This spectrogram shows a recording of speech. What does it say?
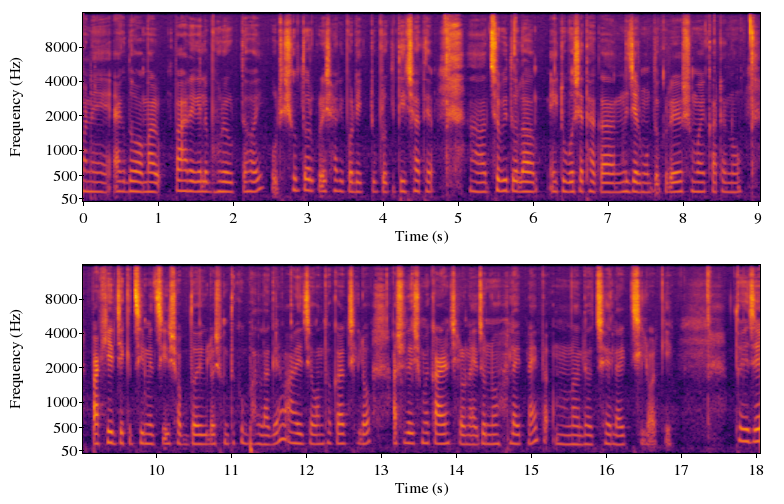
মানে একদম আমার পাহাড়ে গেলে ভোরে উঠতে হয়। উঠে সুন্দর করে শাড়ি পরে একটু প্রকৃতির সাথে ছবি তোলা, একটু বসে থাকা, নিজের মতো করে সময় কাটানো, পাখির যে কিচিমিচি শব্দ, এগুলো শুনতে খুব ভালো লাগে। আর এই যে অন্ধকার ছিল, আসলে এই সময় কারেন্ট ছিল না এই জন্য লাইট নাই নইলে হচ্ছে লাইট ছিল আর কি। তো এই যে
